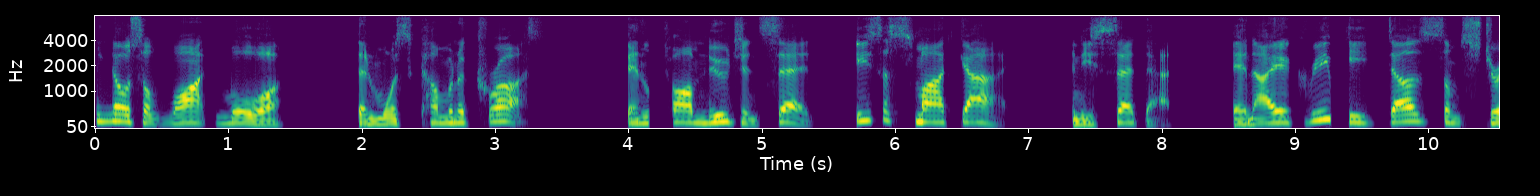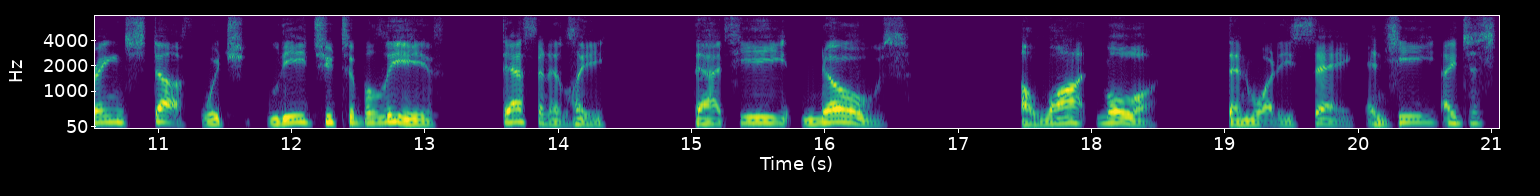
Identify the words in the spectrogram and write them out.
he knows a lot more than what's coming across. And Tom Nugent said, he's a smart guy. And he said that. And I agree. He does some strange stuff, which leads you to believe definitely that he knows a lot more than what he's saying. And he, I just,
